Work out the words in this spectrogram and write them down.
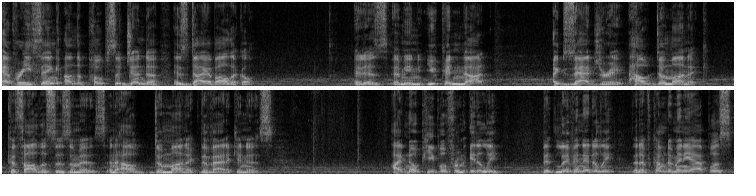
Everything on the Pope's agenda is diabolical. It is. I mean, you cannot exaggerate how demonic Catholicism is and how demonic the Vatican is. I know people from Italy that live in Italy that have come to Minneapolis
